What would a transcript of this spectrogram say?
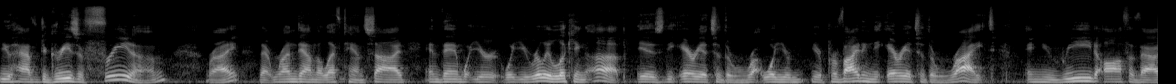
you have degrees of freedom, right, that run down the left-hand side, and then what you're what you're really looking up is the area to the right. Well, you're you're providing the area to the right, and you read off a value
